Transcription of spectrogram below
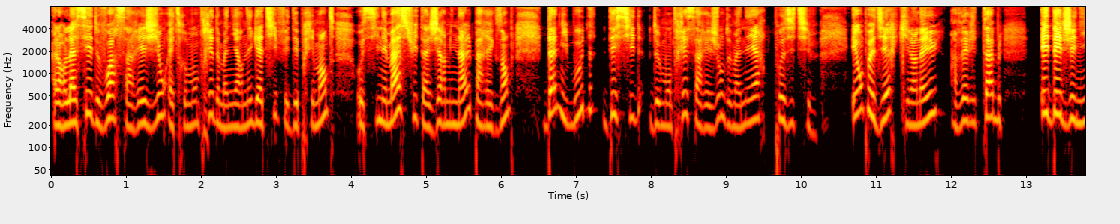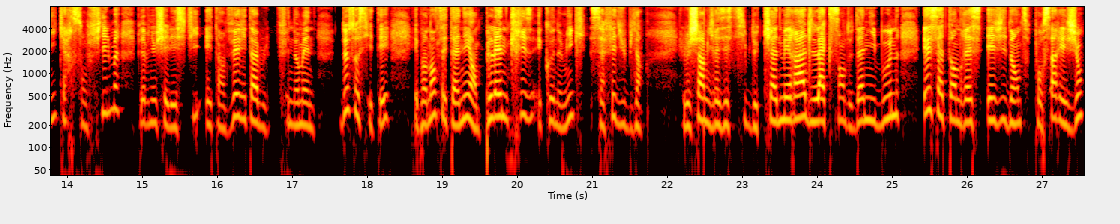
Alors lassé de voir sa région être montrée de manière négative et déprimante au cinéma suite à Germinal par exemple, Danny Boone décide de montrer sa région de manière positive. Et on peut dire qu'il en a eu un véritable idée de génie car son film Bienvenue chez les Ch'tis est un véritable phénomène de société et pendant cette année en pleine crise économique, ça fait du bien. Le charme irrésistible de Cadmerade, l'accent de Danny Boone et sa tendresse évidente pour sa région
